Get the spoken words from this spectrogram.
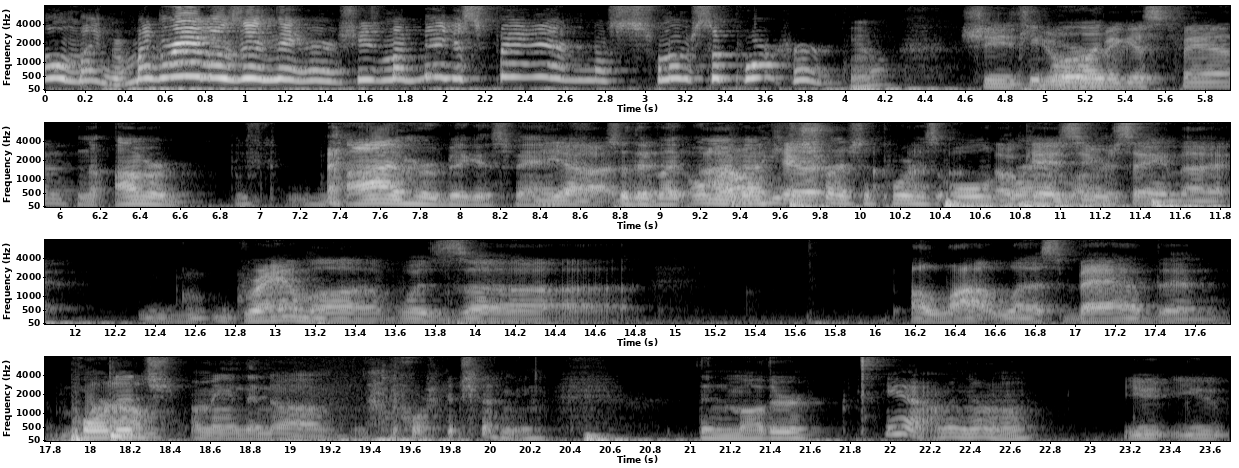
oh my my grandma's in there. She's my biggest fan. I just want to support her. You know, She's People your like- biggest fan. no, I'm her. I'm her biggest fan. Yeah, So they're like, oh my god, he's just trying to support his old Okay, grandma. so you're saying that grandma was uh, a lot less bad than mom? Portage. I mean, than um, Portage. I mean, than mother. Yeah, I mean, I don't know. You you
